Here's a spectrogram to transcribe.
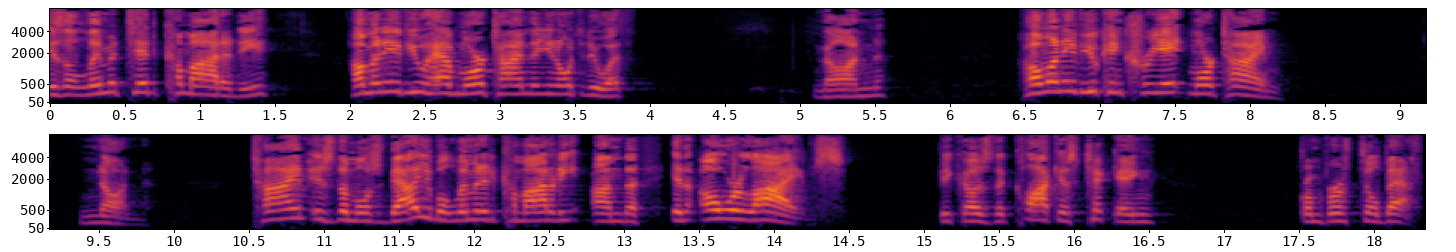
is a limited commodity, how many of you have more time than you know what to do with? None. How many of you can create more time? None. Time is the most valuable limited commodity on the, in our lives because the clock is ticking from birth till death.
